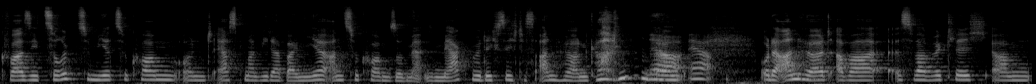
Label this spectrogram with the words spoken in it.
quasi zurück zu mir zu kommen und erstmal wieder bei mir anzukommen, so merkwürdig sich das anhören kann. Ja, ähm, ja. Oder anhört, aber es war wirklich, ähm,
